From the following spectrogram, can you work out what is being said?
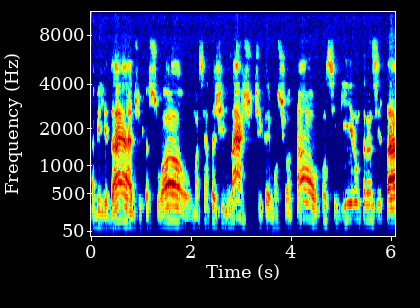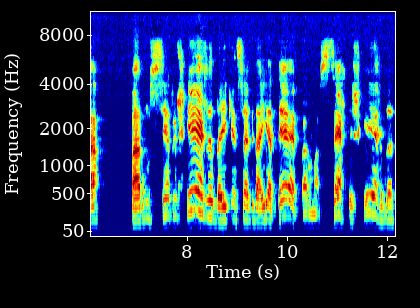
habilidade pessoal, uma certa ginástica emocional, conseguiram transitar para um centro-esquerda e, quem sabe, daí até para uma certa esquerda,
